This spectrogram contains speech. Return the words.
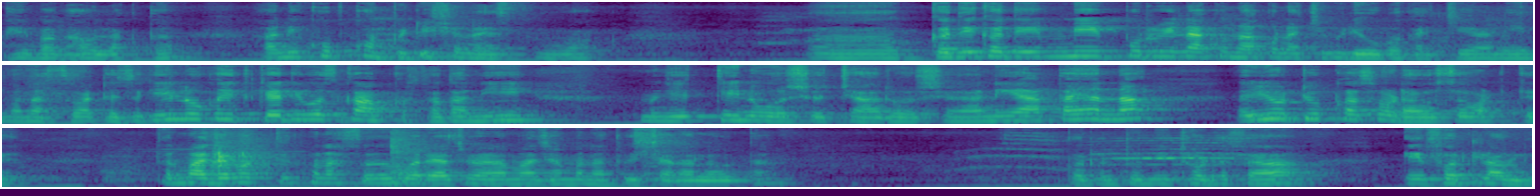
हे बघावं लागतं. आणि खूप कॉम्पिटिशन आहे. कधी कधी मी पूर्वी ना कुणा कुणाची व्हिडिओ बघायची आणि मला असं वाटायचं की लोक इतके दिवस काम करतात आणि म्हणजे तीन वर्ष चार वर्ष आणि आता ह्यांना यूट्यूब का सोडावं असं वाटतं तर माझ्या बाबतीत पण असं बऱ्याच वेळा माझ्या मनात विचार आला होता. परंतु मी थोडासा एफर्ट लावली.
